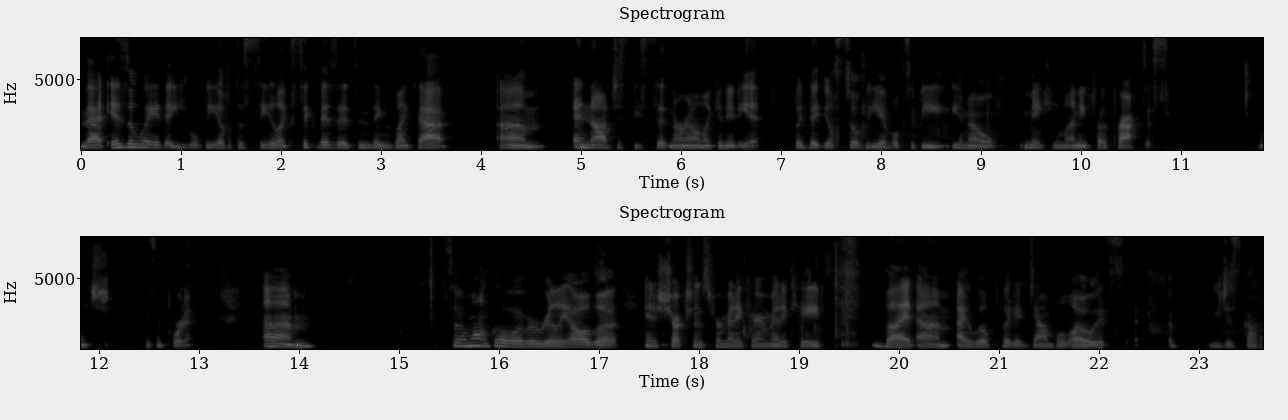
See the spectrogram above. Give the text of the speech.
that is a way that you will be able to see like sick visits and things like that um, and not just be sitting around like an idiot, but that you'll still be able to be, you know, making money for the practice, which is important. Um, so I won't go over really all the instructions for Medicare and Medicaid, but um, I will put it down below. It's you just got to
